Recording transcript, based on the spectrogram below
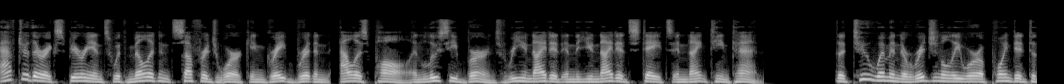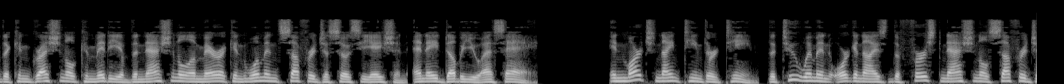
After their experience with militant suffrage work in Great Britain, Alice Paul and Lucy Burns reunited in the United States in 1910. The two women originally were appointed to the Congressional Committee of the National American Woman Suffrage Association in March 1913, the two women organized the first national suffrage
